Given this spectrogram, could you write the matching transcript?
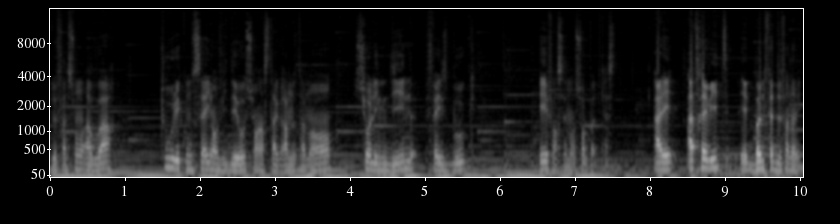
de façon à voir tous les conseils en vidéo sur Instagram notamment, sur LinkedIn, Facebook et forcément sur le podcast. Allez, à très vite et bonne fête de fin d'année.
